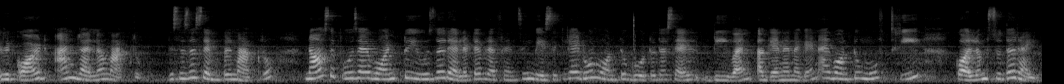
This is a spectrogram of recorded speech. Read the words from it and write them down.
record and run a macro. This is a simple macro. Now suppose I want to use the relative referencing. Basically I don't want to go to the cell D1 again and again. I want to move three columns to the right.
